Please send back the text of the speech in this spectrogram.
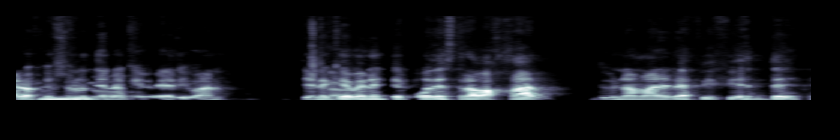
Claro, es que eso no, No. tiene que ver, Iván. Tiene que ver en que puedes trabajar de una manera eficiente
